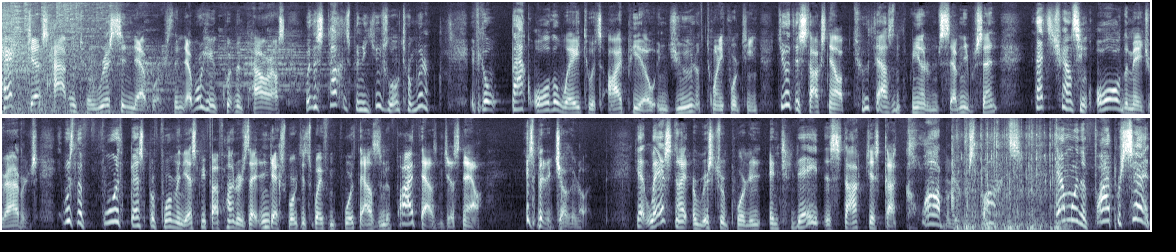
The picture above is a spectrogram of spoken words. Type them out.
Heck just happened to Arista Networks, the networking equipment powerhouse, where the stock has been a huge long-term winner? If you go back all the way to its IPO in June of 2014, do you know this stock's now up 2,370%? That's trouncing all the major averages. It was the fourth best performer in the S&P 500 as that index worked its way from 4,000 to 5,000 just now. It's been a juggernaut. Yet last night, Arista reported, and today the stock just got clobbered in response down more than 5%,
